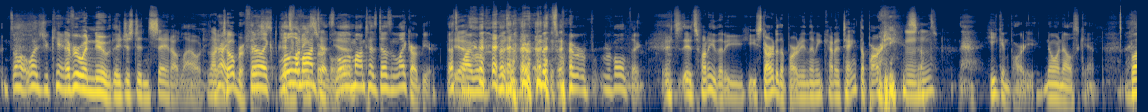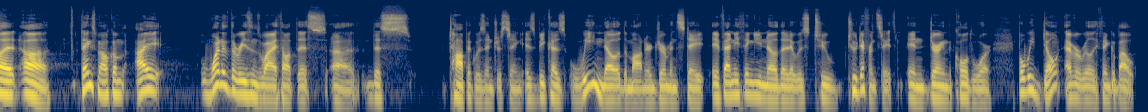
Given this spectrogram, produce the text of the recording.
That's all it was. You can't. Everyone knew. They just didn't say it out loud. Right. Right. Oktoberfest. They're like It's Lola funny Montez. circle. Lola Yeah. Montez doesn't like our beer. That's Yeah. why we're that's, that's why we're revolting. It's it's funny that he he started the party and then he kind of tanked the party. So- He can party. No one else can. But uh, thanks, Malcolm. I one of the reasons why I thought this uh, this topic was interesting is because we know the modern German state. If anything, you know that it was two two different states in during the Cold War, but we don't ever really think about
